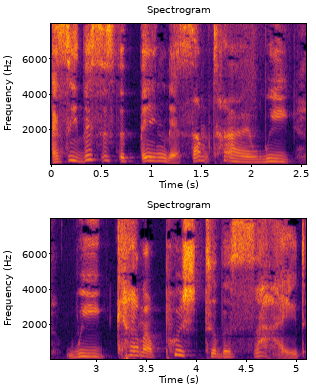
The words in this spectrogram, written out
And see, this is the thing that sometimes we we kind of push to the side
